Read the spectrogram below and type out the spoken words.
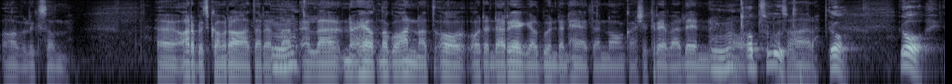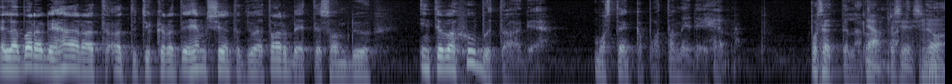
av liksom, eh, arbetskamrater eller, eller nå- helt något annat och, och den där regelbundenheten, någon kanske kräver den. och, Absolut. Och. Ja. ja, eller bara det här att, att du tycker att det är hemskt skönt att du har ett arbete som du inte överhuvudtaget måste tänka på att ta med dig hem. På sätt eller Ja, annat. precis. Ja,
